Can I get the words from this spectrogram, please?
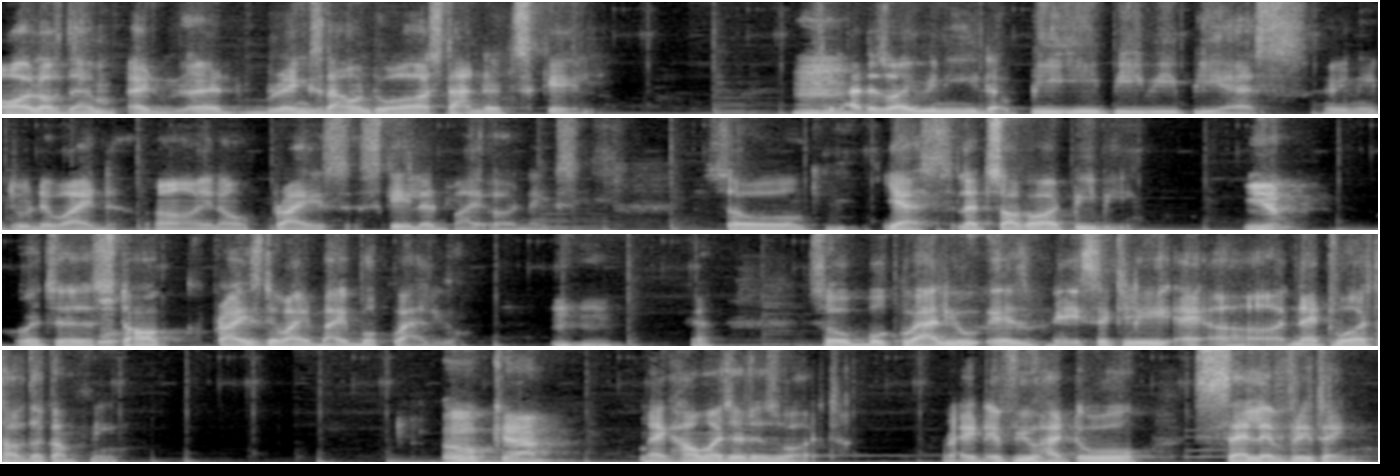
all of them, it, it brings down to a standard scale. Mm. So hmm. that is why we need PE, PB, PS. We need to divide, uh, you know, price scaled by earnings. So yes, let's talk about PB. Yep. Which is well, stock price divided by book value. Mm-hmm. Yeah. So book value is basically a, uh, net worth of the company. Okay. Like how much it is worth, right? If you had to sell everything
